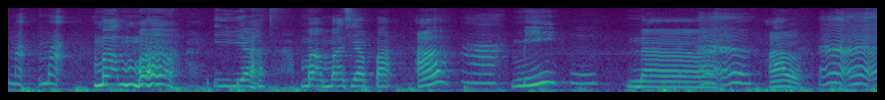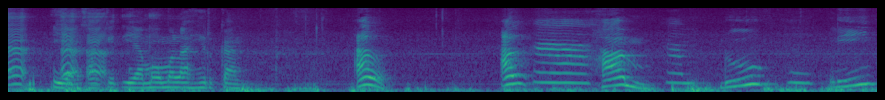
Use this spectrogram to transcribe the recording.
Mak mak. Mak-mak. Iya, mak-mak siapa? A, Ah. Mi, Hmm. Na, Al. Iya, sakit. Iya, mau melahirkan. Al. Al. Ham. Ham. Du. Li.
